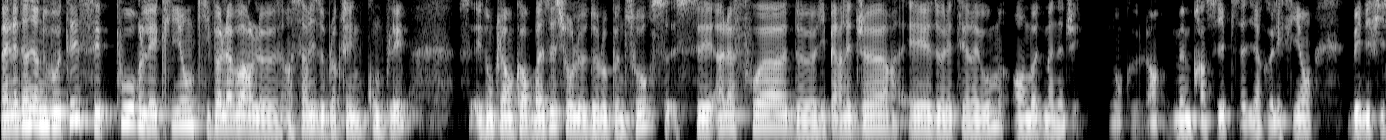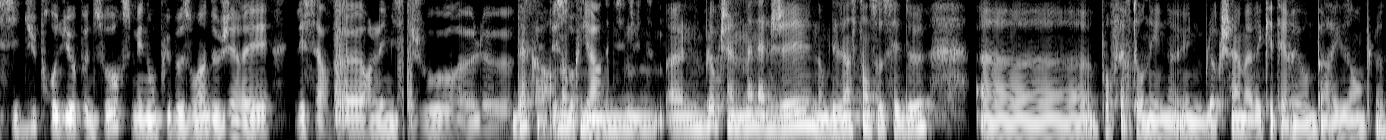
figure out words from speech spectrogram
Bah, La dernière nouveauté, c'est pour les clients qui veulent avoir un service de blockchain complet. Et donc là encore basé sur le, de l'open source, c'est à la fois de l'Hyperledger et de l'Ethereum en mode managé. Donc, euh, même principe, c'est-à-dire que les clients bénéficient du produit open source, mais n'ont plus besoin de gérer les serveurs, les mises à jour, euh, le, les sauvegardes, etc. Une blockchain managée, donc des instances OC2, euh, pour faire tourner une, blockchain avec Ethereum, par exemple,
